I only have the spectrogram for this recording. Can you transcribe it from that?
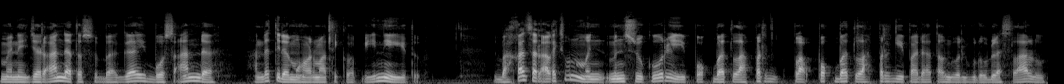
manajer Anda atau sebagai bos Anda. Anda tidak menghormati klub ini gitu. Bahkan Sir Alex pun men mensyukuri Pogba telah pergi, Pogba telah pergi pada tahun 2012 lalu.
